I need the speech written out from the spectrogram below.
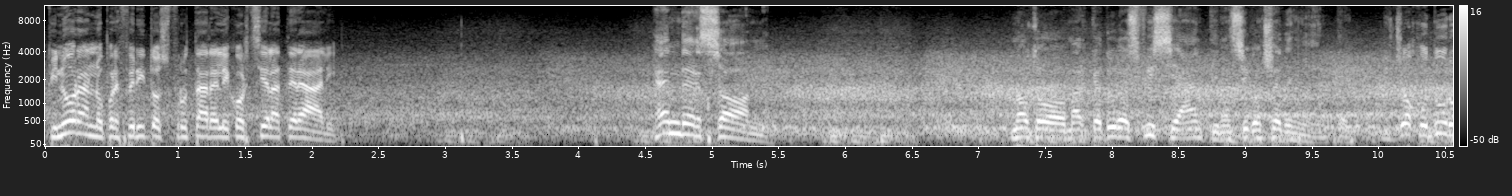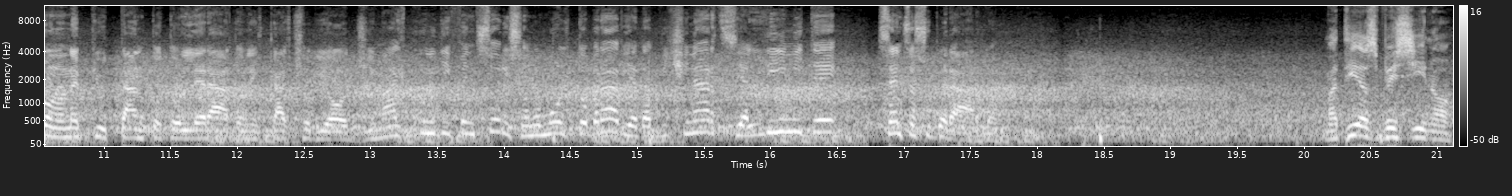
Finora hanno preferito sfruttare le corsie laterali. Henderson. Noto marcature asfissianti, non si concede niente. Il gioco duro non è più tanto tollerato nel calcio di oggi, ma alcuni difensori sono molto bravi ad avvicinarsi al limite senza superarlo. Mattias Vesino.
